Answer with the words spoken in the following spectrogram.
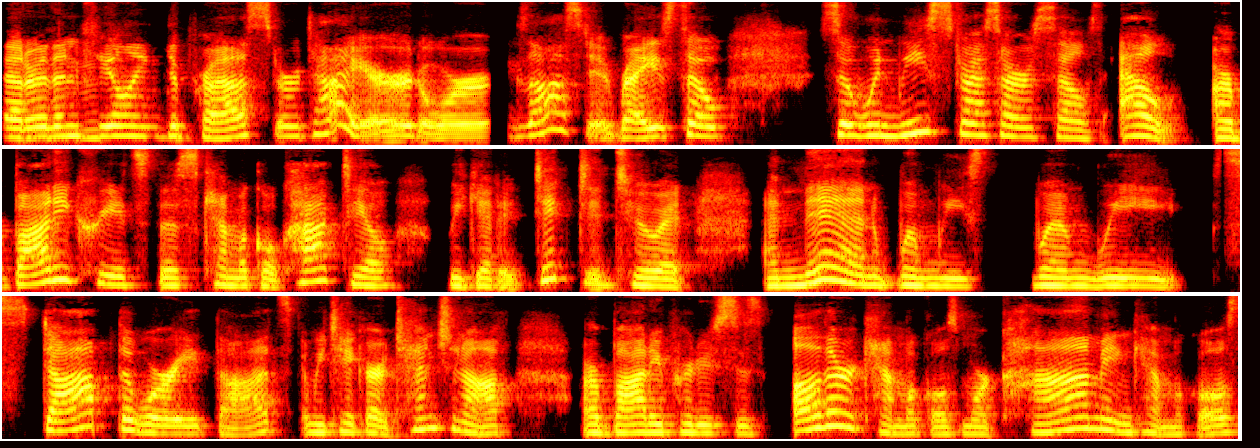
better than Mhm. feeling depressed or tired or exhausted right so so when we stress ourselves out our body creates this chemical cocktail we get addicted to it and then when we when we stop the worried thoughts and we take our attention off our body produces other chemicals more calming chemicals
